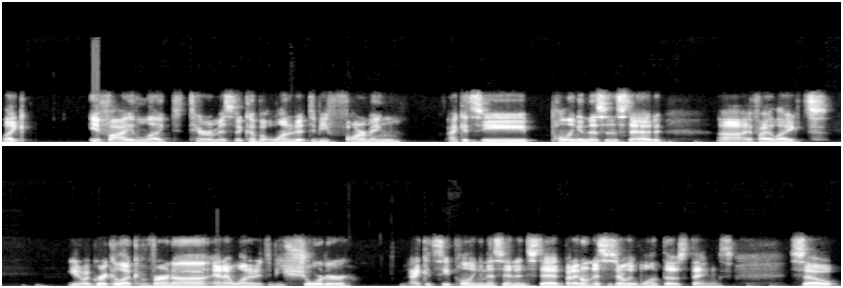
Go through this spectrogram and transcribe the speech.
Like if I liked Terra Mystica but wanted it to be farming, I could see pulling in this instead. Uh, if I liked, you know, Agricola Caverna and I wanted it to be shorter, I could see pulling this in instead. But I don't necessarily want those things. So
